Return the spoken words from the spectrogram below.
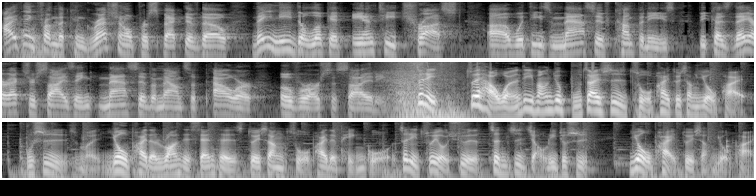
I think from the congressional perspective, though, they need to look at antitrust uh, with these massive companies because they are exercising massive amounts of power over our society。这里最好玩的地方就不再是左派对上右派，不是什么右派的 Ron DeSantis 对上左派的苹果。这里最有趣的政治角力就是右派对上右派，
